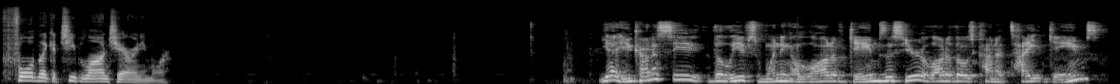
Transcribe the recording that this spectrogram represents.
fold like a cheap lawn chair anymore. Yeah, you kind of see the Leafs winning a lot of games this year, a lot of those kind of tight games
